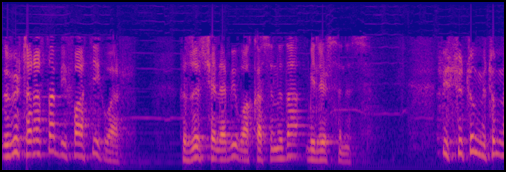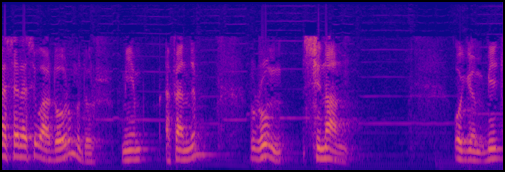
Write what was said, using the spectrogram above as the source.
Öbür tarafta bir Fatih var. Hızır Çelebi vakasını da bilirsiniz. Bir sütun mütun meselesi var, doğru mudur? Miyim efendim? Rum, Sinan. O gün bir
